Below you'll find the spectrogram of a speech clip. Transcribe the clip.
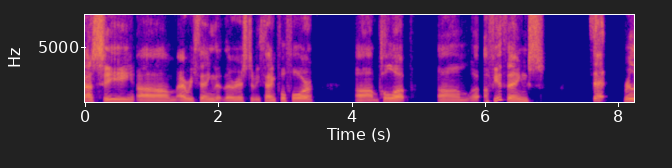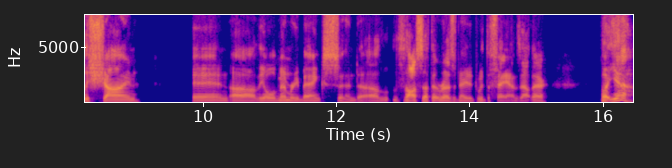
kind of see um, everything that there is to be thankful for. Um, pull up um, a, few things that really shine in uh, the old memory banks and uh, of stuff that resonated with the fans out there. But yeah,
